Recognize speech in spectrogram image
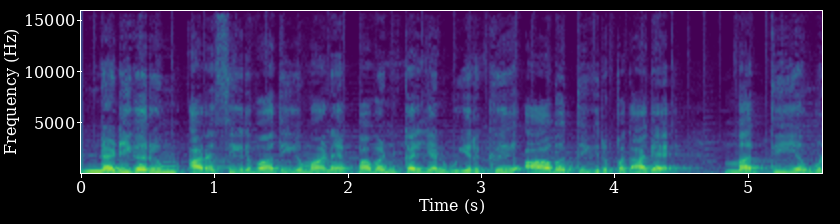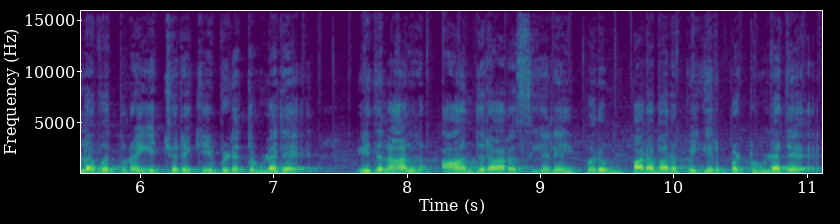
நடிகரும் அரசியல்வாதியுமான பவன் கல்யாண் உயிருக்கு ஆபத்து இருப்பதாக மத்திய உளவுத்துறை எச்சரிக்கை விடுத்துள்ளது. இதனால் ஆந்திர அரசியலில் பெரும் பரபரப்பு ஏற்பட்டுள்ளது.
